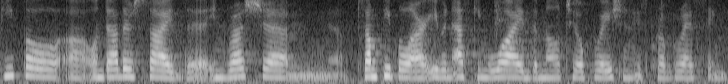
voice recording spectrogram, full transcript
people. Uh, on the other side, uh, in Russia, um, some people are even asking why the military operation is progressing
